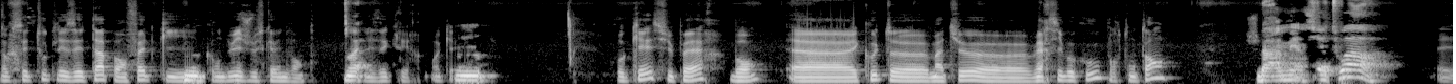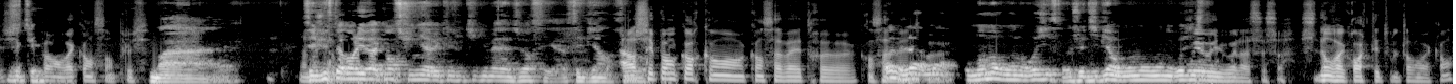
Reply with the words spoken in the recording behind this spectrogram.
Donc c'est toutes les étapes en fait qui mm. conduisent jusqu'à une vente. Ouais. Les écrire. Ok. Mm. Ok, super. Bon, écoute Mathieu, merci beaucoup pour ton temps. Bah merci à toi. Je n'étais pas en vacances en plus. c'est juste avant les vacances finies avec les outils du manager, c'est bien. Alors je sais pas encore quand, quand ça va être euh, quand ça va être, euh, au moment où on enregistre. Je dis bien au moment où on enregistre. Oui oui voilà c'est ça. Sinon on va croire que tu es tout le temps en vacances.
